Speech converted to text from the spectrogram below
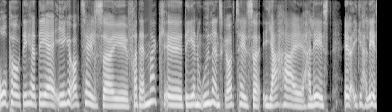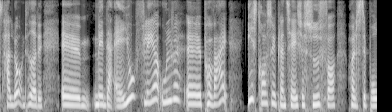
Ro på, det her det er ikke optagelser øh, fra Danmark. Øh, det er nogle udlandske optagelser, jeg har, øh, har læst, eller ikke har læst, har lånt hedder det. Øh, men der er jo flere ulve øh, på vej i Stråsø Plantage syd for Holstebro.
